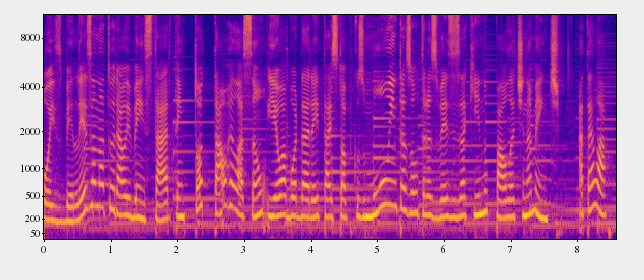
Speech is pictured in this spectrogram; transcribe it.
pois beleza natural e bem-estar têm total relação e eu abordarei tais tópicos muitas outras vezes aqui no Paulatinamente. Até lá!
